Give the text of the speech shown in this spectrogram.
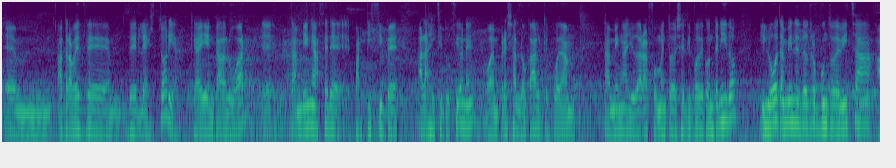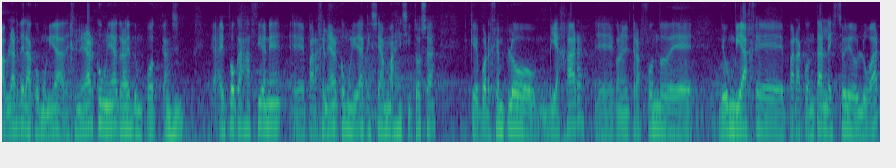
Em, a través de, la historia que hay en cada lugar. Eh, también hacer eh, partícipe a las instituciones o a empresas locales que puedan también ayudar al fomento de ese tipo de contenido y luego también desde otro punto de vista hablar de la comunidad, de generar comunidad a través de un podcast. Hay pocas acciones eh, para generar comunidad que sean más exitosas que, por ejemplo, viajar con el trasfondo de de un viaje para contar la historia de un lugar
